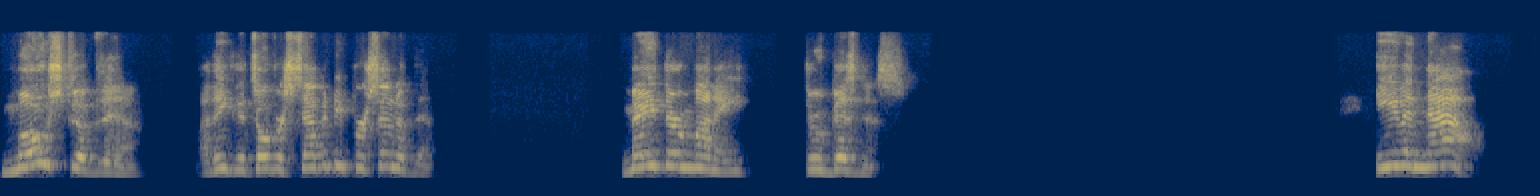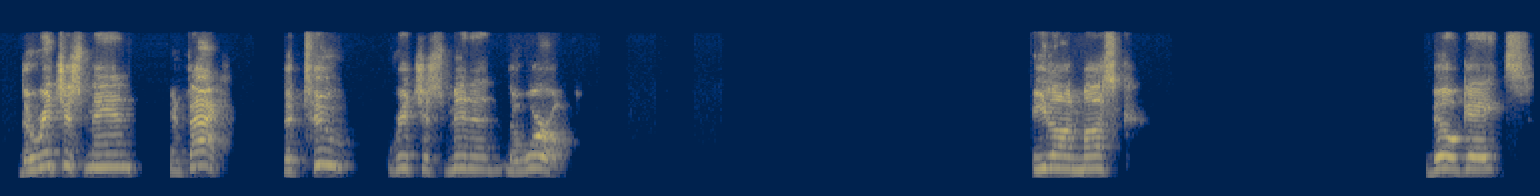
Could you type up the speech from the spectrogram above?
Most of them, I think it's over 70% of them, made their money through business. Even now, the richest man, in fact, the two richest men in the world, Elon Musk, Bill Gates,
